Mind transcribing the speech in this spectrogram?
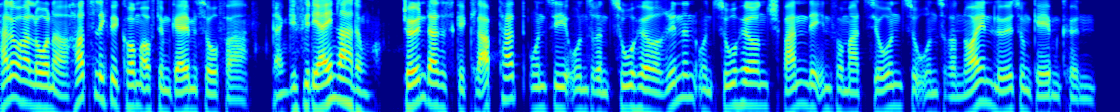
Hallo Halona, herzlich willkommen auf dem gelben Sofa. Danke für die Einladung. Schön, dass es geklappt hat und Sie unseren Zuhörerinnen und Zuhörern spannende Informationen zu unserer neuen Lösung geben können.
